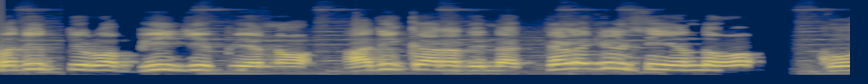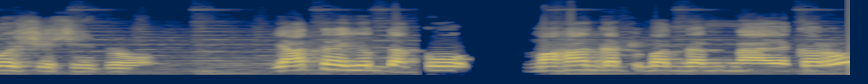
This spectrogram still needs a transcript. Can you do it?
ಕದಿಯುತ್ತಿರುವ ಬಿಜೆಪಿಯನ್ನು ಅಧಿಕಾರದಿಂದ ಕೆಳಗಿಳಿಸಿ ಎಂದು ಘೋಷಿಸಿದರು. ಯಾತ್ರೆ ಯುದ್ಧಕ್ಕೂ ಮಹಾಗಠಬಂಧನ್ ನಾಯಕರು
